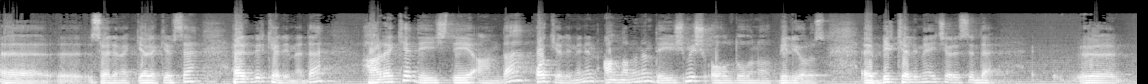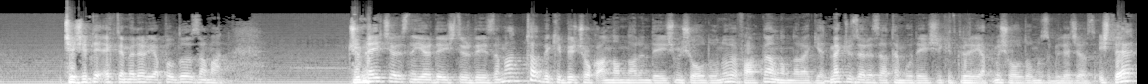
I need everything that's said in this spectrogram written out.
e, e, söylemek gerekirse her bir kelimede hareke değiştiği anda o kelimenin anlamının değişmiş olduğunu biliyoruz. E, bir kelime içerisinde e, çeşitli eklemeler yapıldığı zaman cümle içerisinde yer değiştirdiği zaman tabii ki birçok anlamların değişmiş olduğunu ve farklı anlamlara gelmek üzere zaten bu değişiklikleri yapmış olduğumuzu bileceğiz. İşte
